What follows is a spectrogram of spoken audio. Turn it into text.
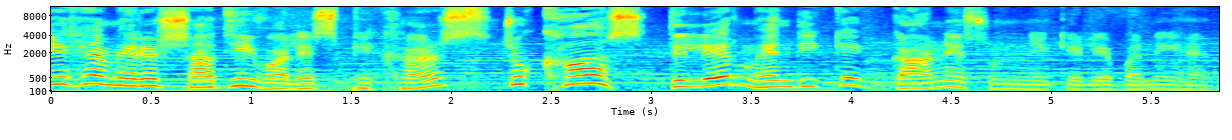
ये है मेरे शादी वाले स्पीकर्स जो खास दिलेर मेहंदी के गाने सुनने के लिए बने हैं।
